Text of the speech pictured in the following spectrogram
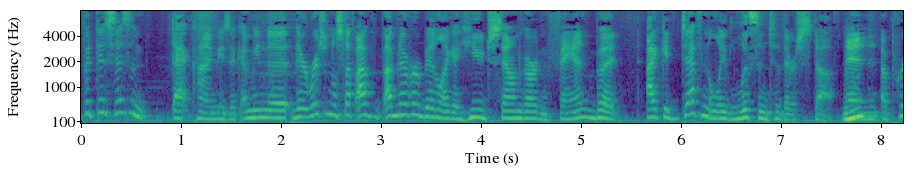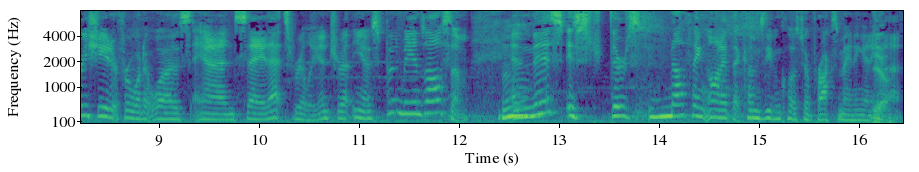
but, but this isn't that kind of music. I mean, the the original stuff. I've I've never been like a huge Soundgarden fan, but I could definitely listen to their stuff Mm-hmm. and appreciate it for what it was, and say that's really interesting. You know, Spoonman's awesome, Mm-hmm. and this is there's nothing on it that comes even close to approximating any Yeah. of that.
